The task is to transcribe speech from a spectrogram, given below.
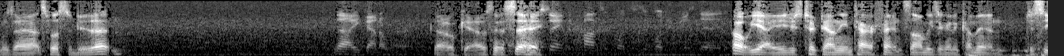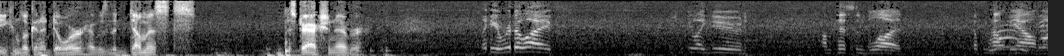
Was I not supposed to do that? No, you kind of were. Oh, okay, I was gonna say. saying the consequences of what you just did. Oh yeah, you just took down the entire fence. Zombies are gonna come in just so you can look in a door. That was the dumbest distraction ever. Like in real life, you should be like, dude, I'm pissing blood. Come help me out, man.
